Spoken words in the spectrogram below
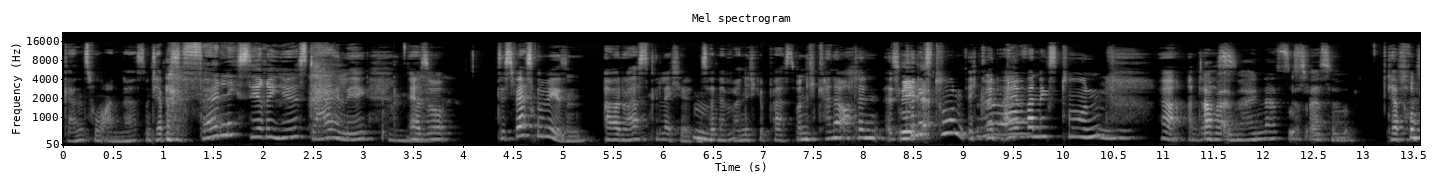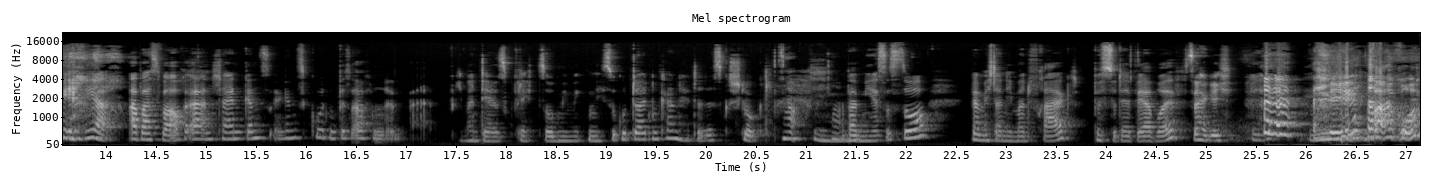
ganz woanders. Und ich habe das völlig seriös dargelegt. Also, das wär's gewesen. Aber du hast gelächelt. Das hat Mhm. einfach nicht gepasst. Und ich kann ja auch dann, also ich Nee, kann nichts tun. Ich könnte ja. einfach nichts tun. Ja, und das, Aber immerhin hast du das es also. Ich hab's probiert. Ja, aber es war auch anscheinend ganz, ganz gut. Und bis auf ein, jemand, der es vielleicht so Mimiken nicht so gut deuten kann, hätte das geschluckt. Ja. Mhm. Bei mir ist es so, wenn mich dann jemand fragt, bist du der Werwolf, sage ich, nee, warum?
